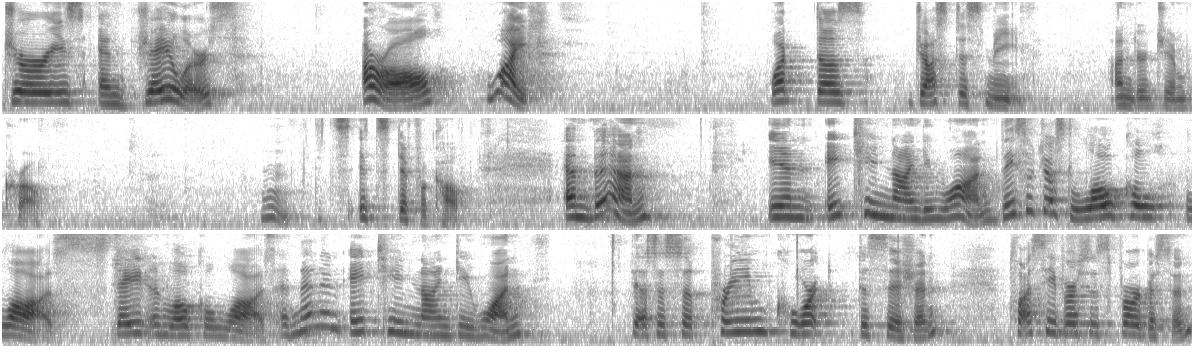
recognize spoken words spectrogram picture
juries, and jailers are all white. What does justice mean under Jim Crow? Hmm, it's, it's difficult. And then in 1891, these are just local laws, state and local laws. And then in 1891, there's a Supreme Court decision, Plessy versus Ferguson,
